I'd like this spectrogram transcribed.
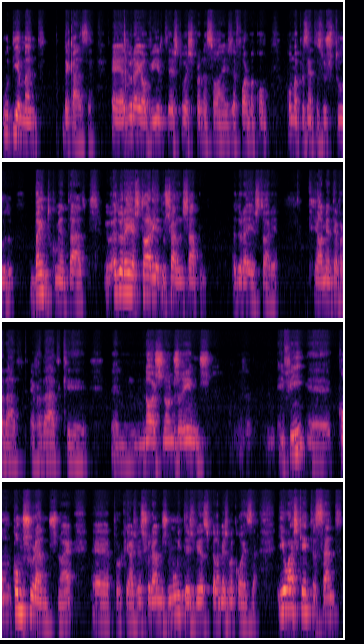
O diamante da casa. É, adorei ouvir-te, as tuas explanações, a forma como, como apresentas o estudo, bem documentado. Eu adorei a história do Charles Chaplin, adorei a história, que realmente é verdade. É verdade que eh, nós não nos rimos enfim, eh, como, como choramos, não é? Eh, porque às vezes choramos muitas vezes pela mesma coisa. E eu acho que é interessante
